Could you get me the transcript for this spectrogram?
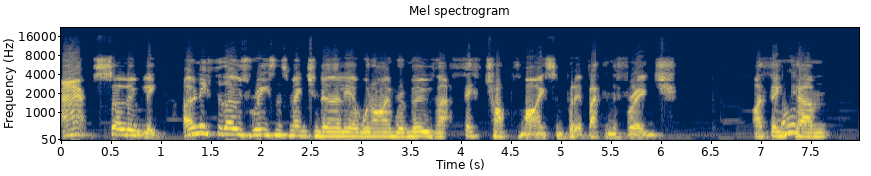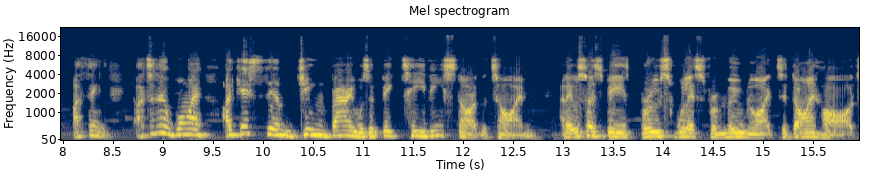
Absolutely. Only for those reasons mentioned earlier would I remove that fifth chop ice and put it back in the fridge. I think, Oh. um, I think, I don't know why. I guess the, um, Gene Barry was a big TV star at the time, and it was supposed to be his Bruce Willis from Moonlight to Die Hard.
